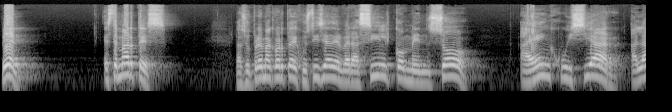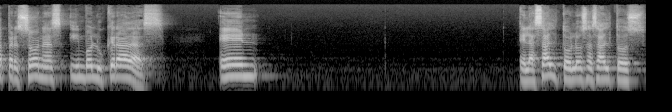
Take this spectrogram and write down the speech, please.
Bien, este martes la Suprema Corte de Justicia de Brasil comenzó a enjuiciar a las personas involucradas en el asalto, los asaltos,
